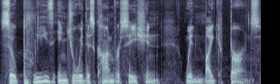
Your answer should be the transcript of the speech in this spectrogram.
So please enjoy this conversation with Mike Burns.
